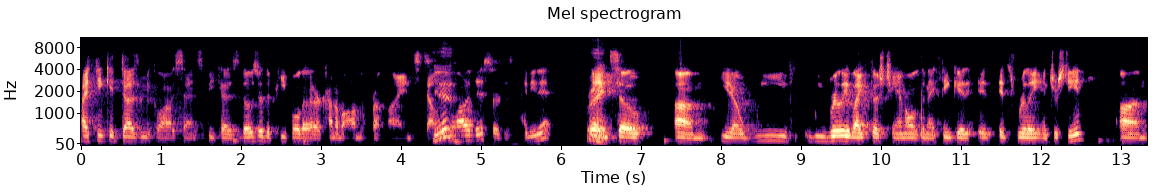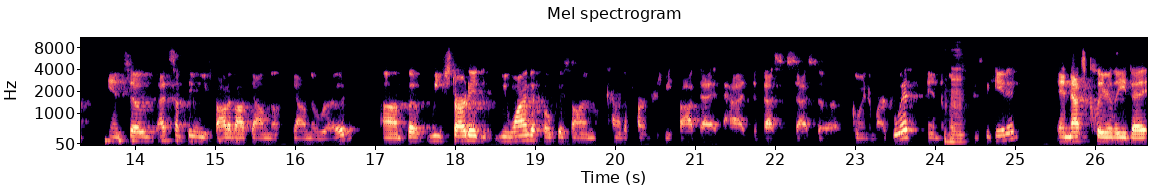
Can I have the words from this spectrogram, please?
I think it does make a lot of sense because those are the people that are kind of on the front line selling Yeah. a lot of this or designing it. Right. And so, um, you know, we've we really like those channels, and I think it, it it's really interesting. Um, and so that's something we've thought about down the down the road. Um, but we started. We wanted to focus on kind of the partners we thought that had the best success of going to market with and the most sophisticated. And that's clearly the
